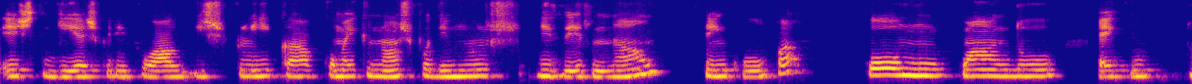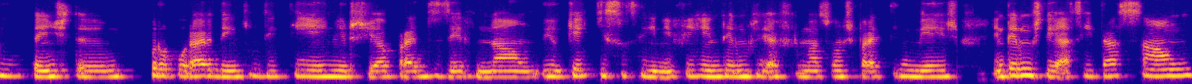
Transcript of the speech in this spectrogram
este guia espiritual explica como é que nós podemos dizer não sem culpa, como quando é que tu tens de procurar dentro de ti a energia para dizer não e o que é que isso significa em termos de afirmações para ti mesmo, em termos de aceitação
